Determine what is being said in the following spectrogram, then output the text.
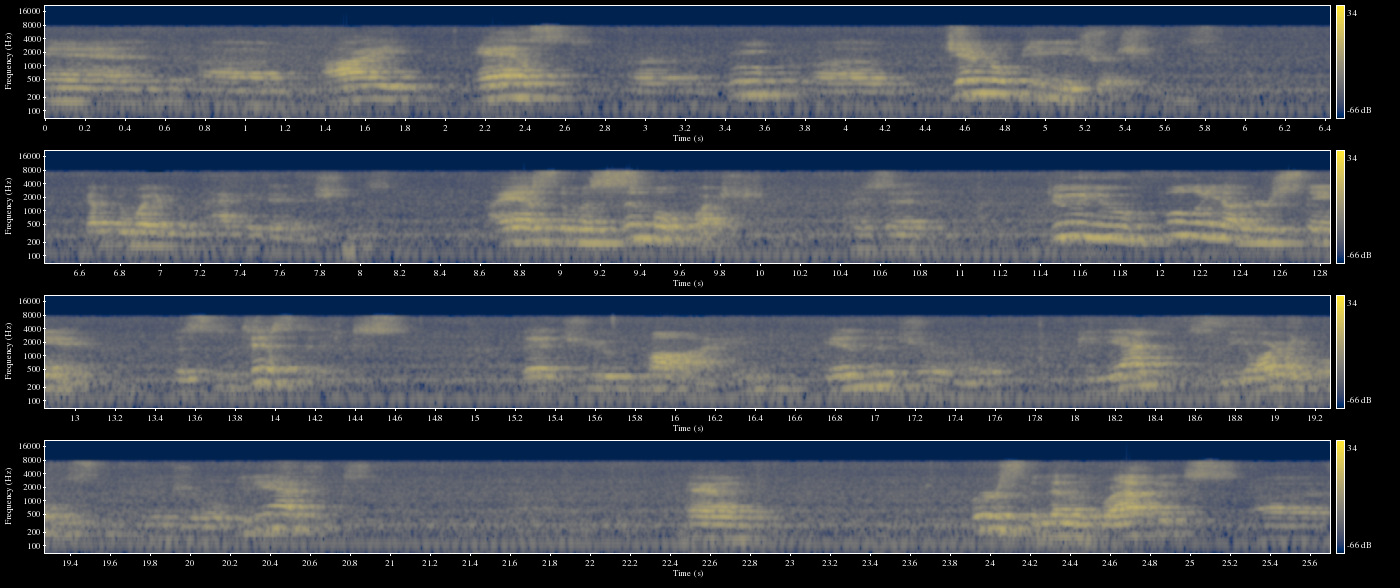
And uh, I asked a group of general pediatricians, kept away from academicians, I asked them a simple question. I said, do you fully understand the statistics that you find in the journal Pediatrics, the articles in the journal Pediatrics? And First, the demographics. Uh,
